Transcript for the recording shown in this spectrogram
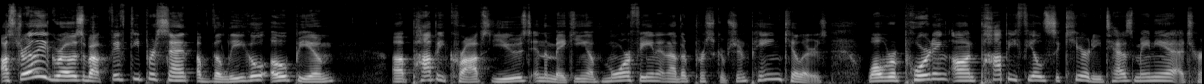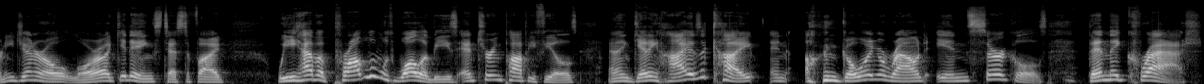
Australia grows about 50% of the legal opium uh, poppy crops used in the making of morphine and other prescription painkillers. While reporting on poppy field security, Tasmania Attorney General Laura Giddings testified, "We have a problem with wallabies entering poppy fields and then getting high as a kite and going around in circles. Then they crash."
